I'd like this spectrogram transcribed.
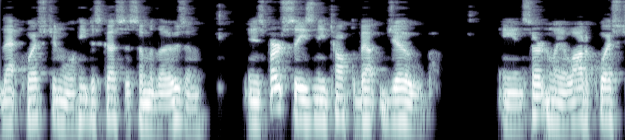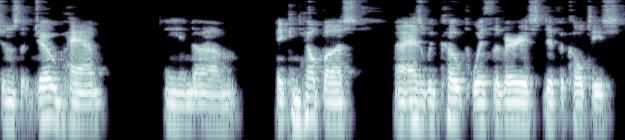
that question, well, he discusses some of those. And in his first season, he talked about Job and certainly a lot of questions that Job had, and um, it can help us uh, as we cope with the various difficulties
